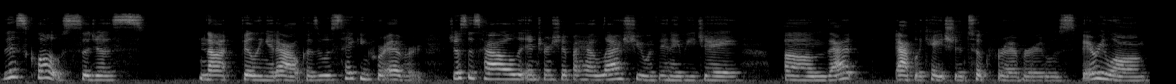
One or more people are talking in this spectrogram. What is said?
this close to just not filling it out because it was taking forever. Just as how the internship I had last year with NABJ, um, that application took forever. It was very long.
